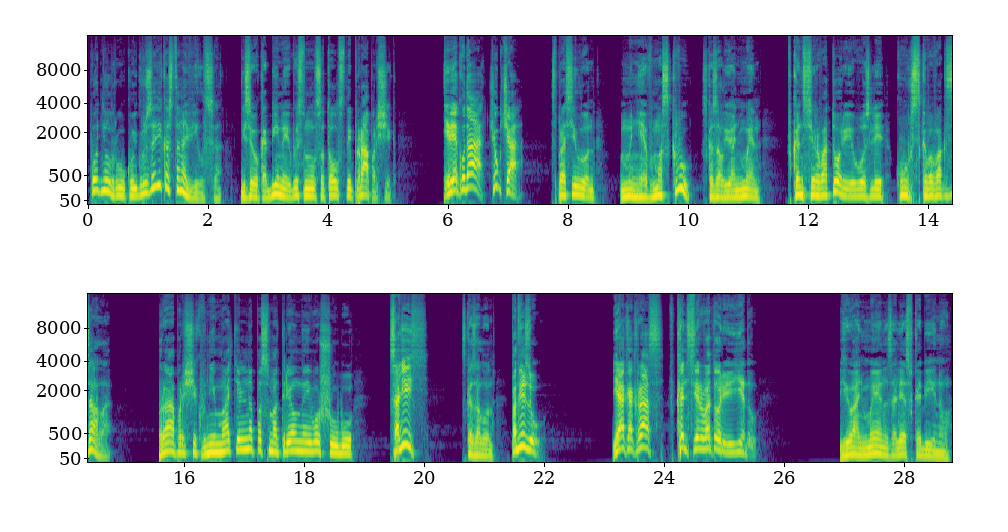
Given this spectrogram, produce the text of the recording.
поднял руку, и грузовик остановился. Из его кабины высунулся толстый прапорщик. — Тебе куда, Чукча? — спросил он. — Мне в Москву, — сказал Юань Мэн в консерваторию возле Курского вокзала. Прапорщик внимательно посмотрел на его шубу. — Садись, — сказал он, — подвезу. Я как раз в консерваторию еду. Юань Мэн залез в кабину.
